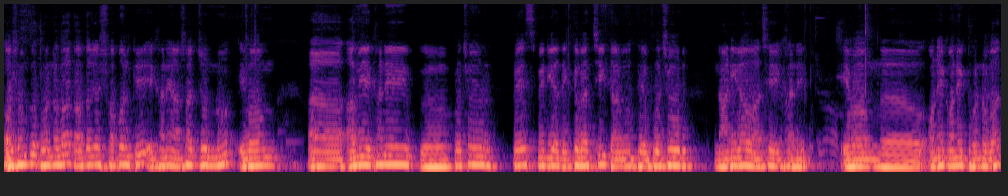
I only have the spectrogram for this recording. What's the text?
অসংখ্য ধন্যবাদ আপনাদের সকলকে এখানে আসার জন্য এবং আমি এখানে প্রচুর প্রেস মিডিয়া দেখতে পাচ্ছি। তার মধ্যে প্রচুর নারীরাও আছে এখানে এবং অনেক অনেক ধন্যবাদ।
